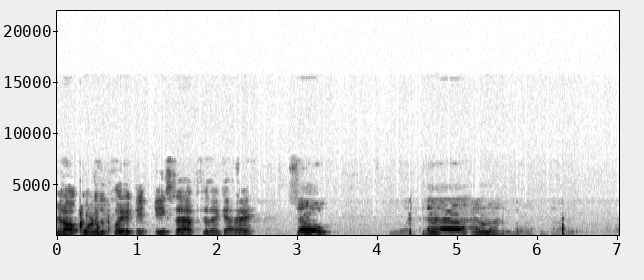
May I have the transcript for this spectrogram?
And I'll order the plate a- ASAP to that guy. So, what, uh, I don't know. do you want to keep talking? I'm gonna just keep going.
